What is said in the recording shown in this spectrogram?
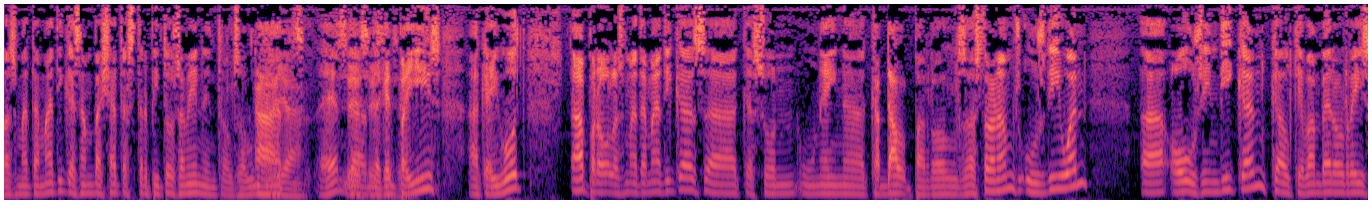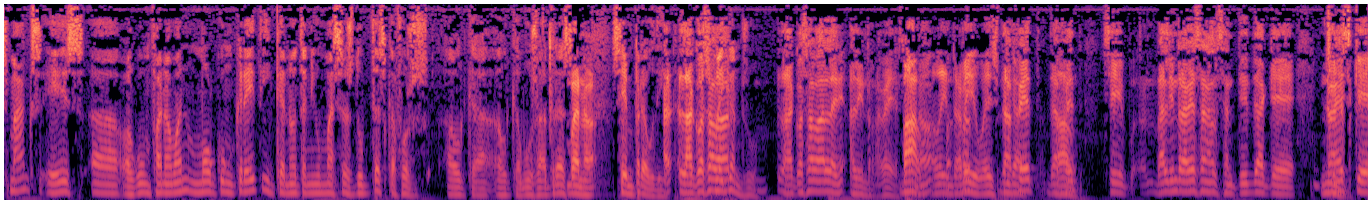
les matemàtiques han baixat estrepitosament entre els alumnats Ah, ja. eh, sí, d'aquest sí, sí. país, ha caigut, ah, però les matemàtiques, eh, que són una eina capdalt per als astrònoms, us diuen eh, o us indiquen que el que van veure els Reis Mags és eh, algun fenomen molt concret i que no teniu masses dubtes que fos el que, el que vosaltres Bueno, sempre heu dit. La cosa, va, la cosa va a l'in- a l'inrevés. Val, no? a l'inrevés, ho he De fet, de Val. fet, sí, va a l'inrevés en el sentit de que no Sí. és que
